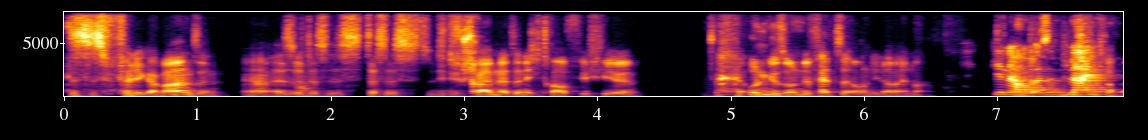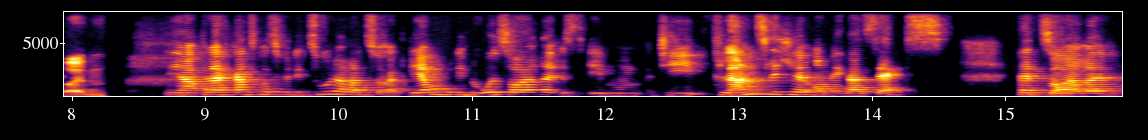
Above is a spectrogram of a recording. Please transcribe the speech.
das ist völliger Wahnsinn. Ja, also das ist, das ist, die schreiben letztendlich drauf, wie viel ungesunde Fettsäuren die da reinmachen. Genau, also vielleicht, ja, vielleicht ganz kurz für die Zuhörer zur Erklärung. Linolsäure ist eben die pflanzliche Omega-6-Fettsäure,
